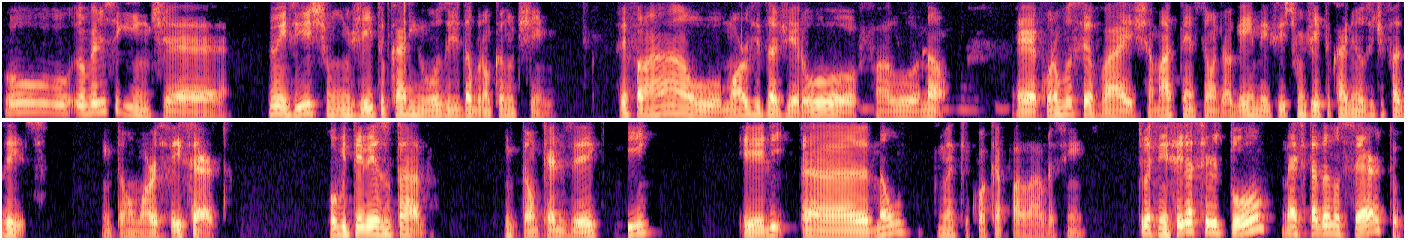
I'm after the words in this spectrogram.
O, eu vejo o seguinte: é, não existe um jeito carinhoso de dar bronca no time. Você fala, ah, o Morris exagerou, falou. Não. É, quando você vai chamar a atenção de alguém, não existe um jeito carinhoso de fazer isso. Então o Morris fez certo. Obteve resultado. Então quer dizer que ele uh, não. Como é que qual é a palavra assim? Tipo assim, se ele acertou, né? Se tá dando certo,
